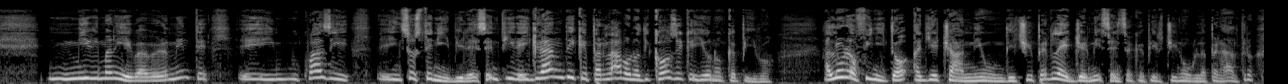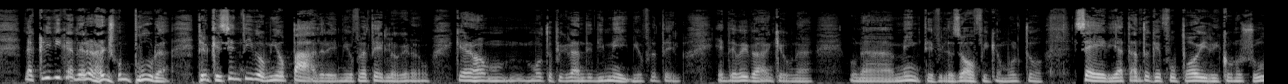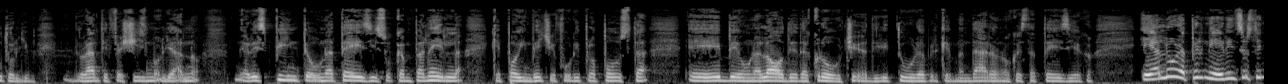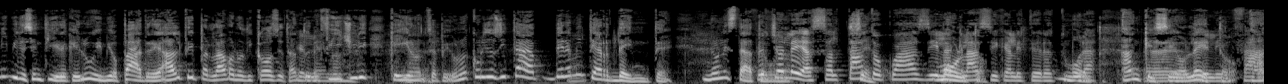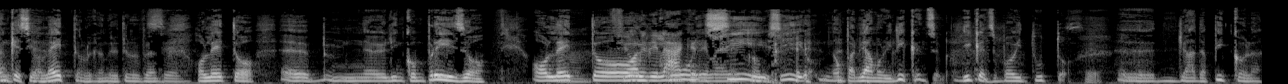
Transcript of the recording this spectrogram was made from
mi rimaneva veramente eh, quasi insostenibile sentire i grandi che parlavano di cose che io non capivo. Allora ho finito a 10 anni, 11, per leggermi, senza capirci nulla peraltro, la critica della ragion pura, perché sentivo mio padre, mio fratello, che era, che era molto più grande di me, mio fratello, ed aveva anche una, una mente filosofica molto seria, tanto che fu poi riconosciuto, gli, durante il fascismo gli hanno respinto una tesi su Campanella, che poi invece fu riproposta e ebbe una lode da croce addirittura, perché mandarono questa tesi. Ecco. E allora per me era insostenibile incredibile sentire che lui, mio padre e altri parlavano di cose tanto che difficili non... che io non sapevo. Una curiosità veramente ardente. Non è stata Perciò una... lei ha saltato sì, quasi molto, la classica letteratura. Molto. Anche eh, se ho letto, anche se ho letto, sì. ho letto eh, L'incompreso, ho letto ah, alcuni, di lacrime. Sì, sì, non parliamo di Dickens, Dickens poi tutto, sì. eh, già da piccola.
